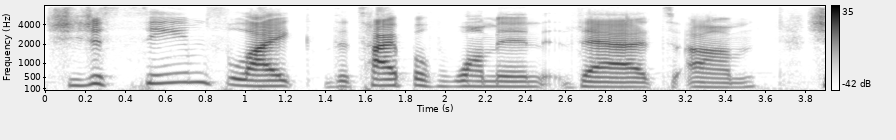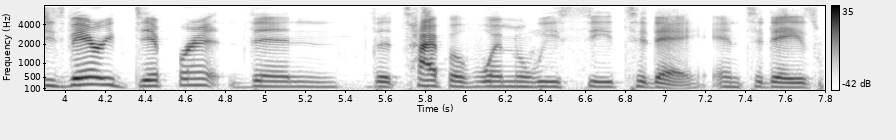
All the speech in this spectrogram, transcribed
She just seems like the type of woman that um, she's very different than the type of women we see today in today's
